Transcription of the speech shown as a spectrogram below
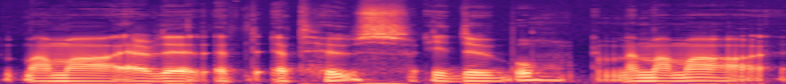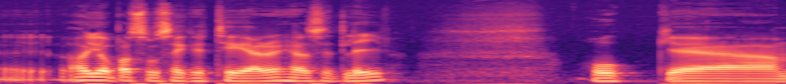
Mamma ärvde ett, ett hus i Dubo. Men mamma eh, har jobbat som sekreterare hela sitt liv. Och eh,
